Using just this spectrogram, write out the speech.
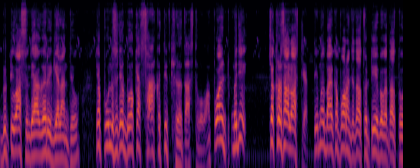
ड्युटी वाचून द्या घरी गेला आणि तो त्या पोलिसाच्या डोक्यात सारखं तीच खेळत असतं बाबा. पॉईंट म्हणजे चक्र चालू असतात. ते मग बायका पोरांच्यात असतो टी व्ही बघत असतो.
